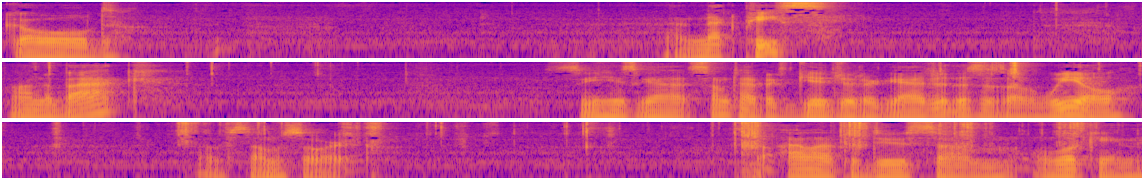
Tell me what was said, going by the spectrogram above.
gold neck piece on the back. See, he's got some type of gadget or gadget. This is a wheel of some sort. So I'll have to do some looking.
